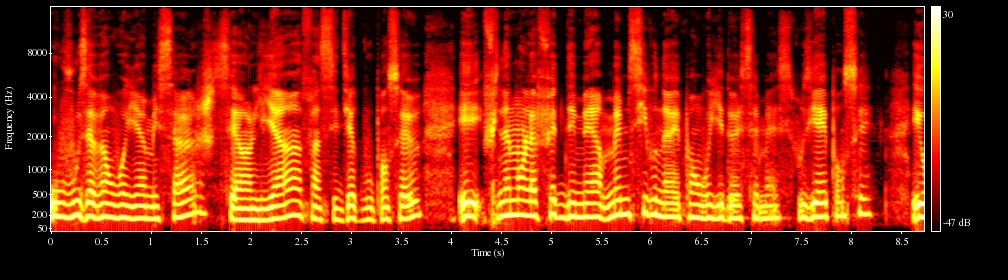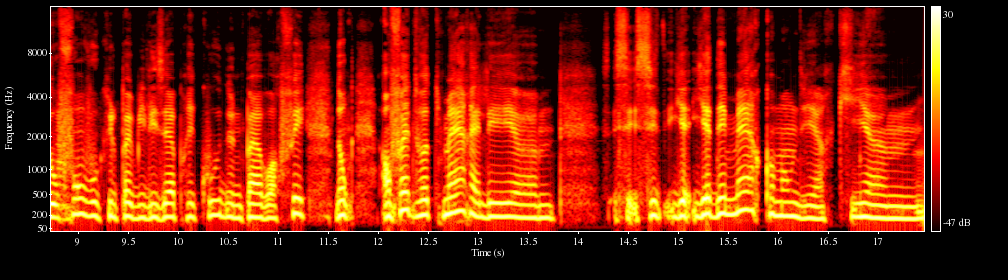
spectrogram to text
Où vous avez envoyé un message, c'est un lien, enfin c'est dire que vous pensez à eux. Et finalement, la fête des mères, même si vous n'avez pas envoyé de SMS, vous y avez pensé. Et au fond, vous culpabilisez après coup de ne pas avoir fait. Donc, en fait, votre mère, elle est, euh, il y, a des mères, comment dire, qui euh,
